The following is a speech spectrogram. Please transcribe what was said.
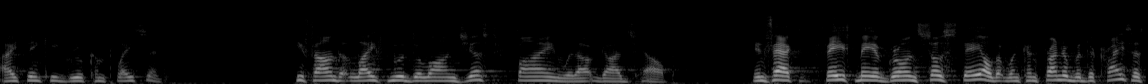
I think he grew complacent. He found that life moved along just fine without God's help. In fact, faith may have grown so stale that when confronted with the crisis,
